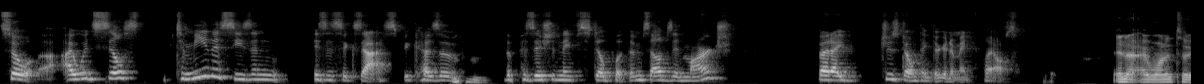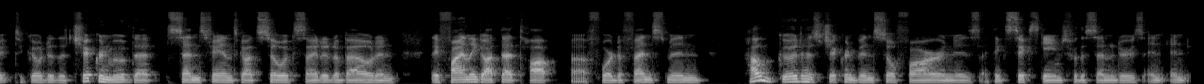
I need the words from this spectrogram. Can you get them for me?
So I would still to me this season is a success because of mm-hmm. the position they've still put themselves in March. But I just don't think they're going to make the playoffs and I wanted to to go to the Chychrun move that Sens fans got so excited about, and they finally got that top uh, four defenseman. How good has Chychrun been so far in his I think six games for the Senators? And and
